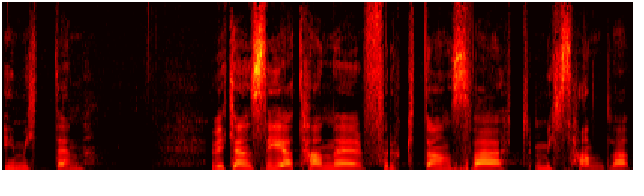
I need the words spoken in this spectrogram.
i mitten. Vi kan se att han är fruktansvärt misshandlad.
